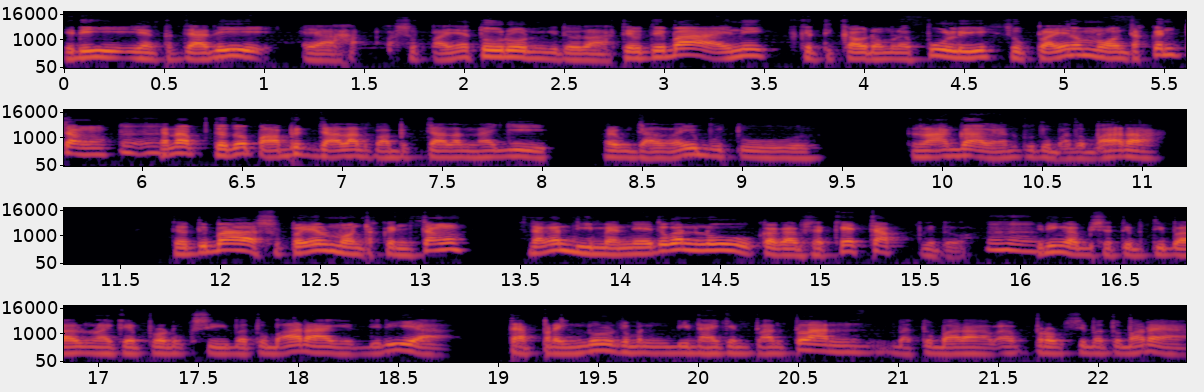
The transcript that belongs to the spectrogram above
Jadi yang terjadi ya supply-nya turun gitu. Nah tiba-tiba ini ketika udah mulai pulih supply-nya melonjak kencang. Mm-mm. karena tiba-tiba pabrik jalan pabrik jalan lagi. Pabrik jalan lagi butuh tenaga kan butuh batu bara tiba-tiba supply-nya melonjak kencang sedangkan demand-nya itu kan lu kagak bisa kecap gitu Mhm. jadi nggak bisa tiba-tiba lu naikin produksi batu bara gitu jadi ya tapering dulu cuman dinaikin pelan-pelan batu bara eh, produksi batu bara ya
